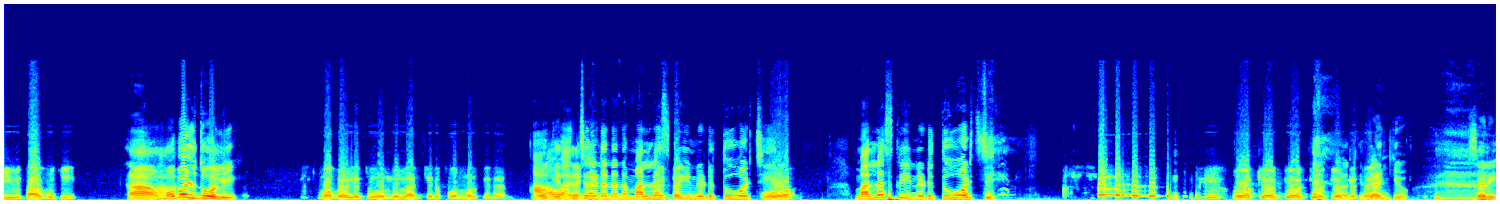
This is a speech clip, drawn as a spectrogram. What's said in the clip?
ಟಿವಿ ತಾಗುಜಿ ಹಾ ಮೊಬೈಲ್ ತೋಲಿ. ಮೊಬೈಲ್ ತೂ ಒಂದಿಲ್ಲ ಅಂಚೆನೆ ಫೋನ್ ಮಾಡ್ತೀನಿ ನಾನು. ಆ Okay, thank ಅಂಚಣ್ಣ ನನ್ನ ಮಲ್ಲ ಸ್ಕ್ರೀನ್ ಇಡು ತೂ ಒಡ್ಚಿ. ಓ. ಮಲ್ಲ ಸ್ಕ್ರೀನ್ ಇಡು ತೂ ಒಡ್ಚಿ. Okay okay okay okay okay thank you ಸರಿ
